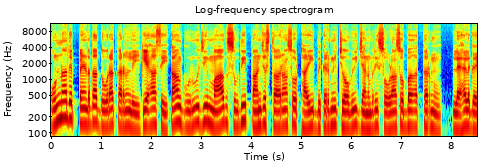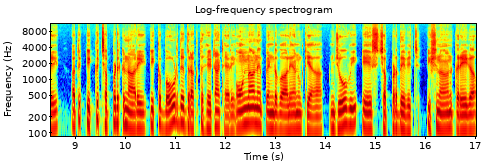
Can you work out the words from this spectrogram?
ਉਹਨਾਂ ਦੇ ਪਿੰਡ ਦਾ ਦੌਰਾ ਕਰਨ ਲਈ ਕਿਹਾ ਸੀ, ਤਾਂ ਗੁਰੂ ਜੀ ਮਾਘ ਸੁਦੀ 5 1728 ਬਿਕਰਮੀ 24 ਜਨਵਰੀ 1672 ਨੂੰ ਲਹਿਲ ਗਏ ਅਤੇ ਇੱਕ ਛੱਪੜ ਕਿਨਾਰੇ ਇੱਕ ਬੋੜ ਦੇ ਦਰਖਤ ਹੇਠਾਂ ਠਹਿਰੇ। ਉਹਨਾਂ ਨੇ ਪਿੰਡ ਵਾਲਿਆਂ ਨੂੰ ਕਿਹਾ, ਜੋ ਵੀ ਇਸ ਛੱਪੜ ਦੇ ਵਿੱਚ ਇਸ਼ਨਾਨ ਕਰੇਗਾ,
